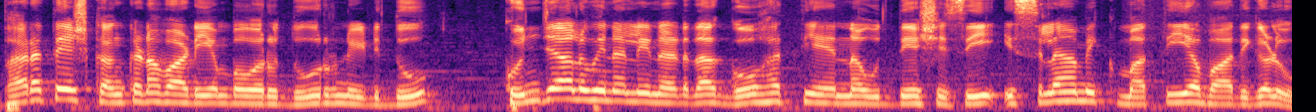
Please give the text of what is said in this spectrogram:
ಭರತೇಶ್ ಕಂಕಣವಾಡಿ ಎಂಬವರು ದೂರು ನೀಡಿದ್ದು ಕುಂಜಾಲುವಿನಲ್ಲಿ ನಡೆದ ಗೋಹತ್ಯೆಯನ್ನು ಉದ್ದೇಶಿಸಿ ಇಸ್ಲಾಮಿಕ್ ಮತೀಯವಾದಿಗಳು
